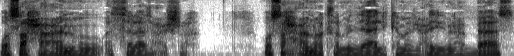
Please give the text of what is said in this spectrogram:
وصح عنه الثلاث عشرة وصح عنه أكثر من ذلك كما في حديث ابن عباس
